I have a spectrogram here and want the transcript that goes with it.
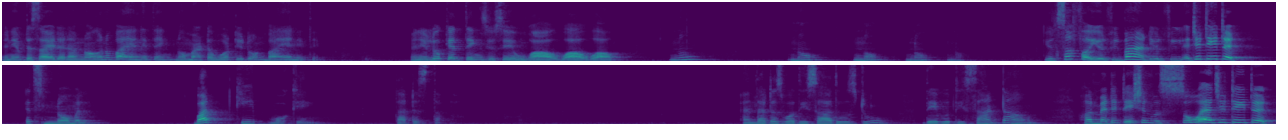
When you have decided, I'm not going to buy anything, no matter what, you don't buy anything. When you look at things, you say, wow, wow, wow. No, no, no, no, no. You'll suffer, you'll feel bad, you'll feel agitated. It's normal. But keep walking. That is tapa. And that is what these sadhus do. Devhuti sat down her meditation was so agitated,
